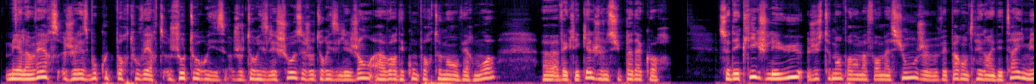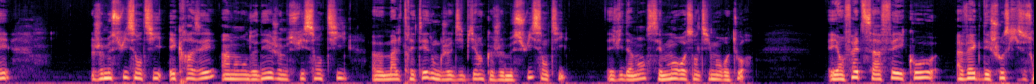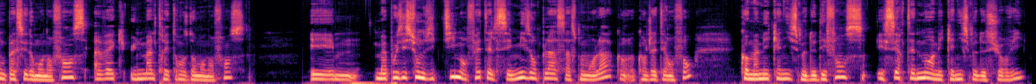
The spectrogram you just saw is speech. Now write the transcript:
Mais à l'inverse, je laisse beaucoup de portes ouvertes, j'autorise, j'autorise les choses, j'autorise les gens à avoir des comportements envers moi avec lesquels je ne suis pas d'accord. Ce déclic, je l'ai eu justement pendant ma formation, je vais pas rentrer dans les détails, mais je me suis senti écrasé à un moment donné, je me suis senti euh, maltraité, donc je dis bien que je me suis senti, évidemment, c'est mon ressenti, mon retour. Et en fait, ça a fait écho avec des choses qui se sont passées dans mon enfance, avec une maltraitance dans mon enfance. Et hum, ma position de victime, en fait, elle s'est mise en place à ce moment-là, quand j'étais enfant, comme un mécanisme de défense et certainement un mécanisme de survie,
